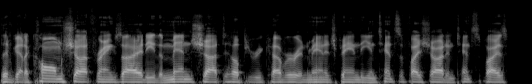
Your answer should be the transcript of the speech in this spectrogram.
They've got a calm shot for anxiety, the men's shot to help you recover and manage pain, the intensify shot intensifies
